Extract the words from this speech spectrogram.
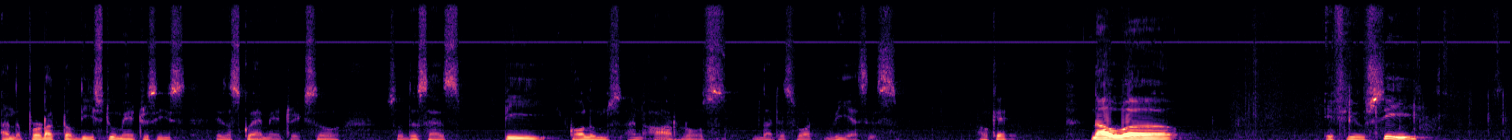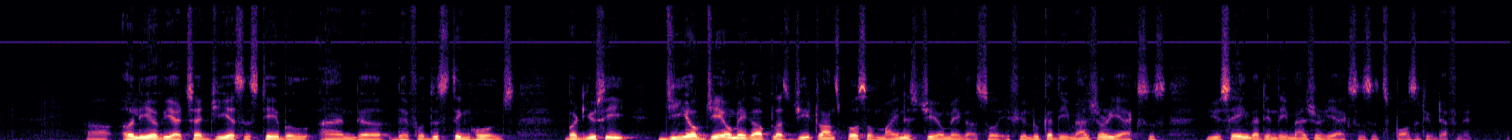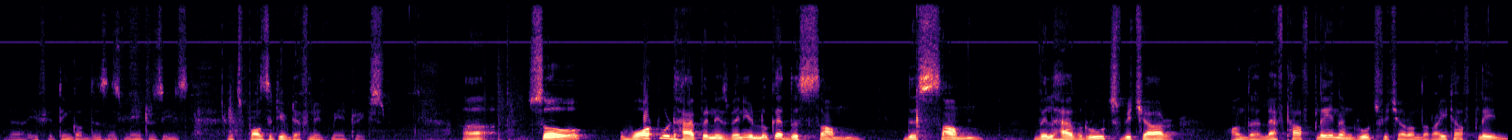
and the product of these two matrices is a square matrix. So, so this has P columns and R rows that is what V s is. Okay. Now, uh, if you see uh, earlier we had said G s is stable and uh, therefore, this thing holds, but you see G of j omega plus G transpose of minus j omega. So, if you look at the imaginary axis you are saying that in the imaginary axis it is positive definite. Uh, if you think of this as matrices, it is positive definite matrix. Uh, so, what would happen is when you look at this sum, this sum will have roots which are on the left half plane and roots which are on the right half plane.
